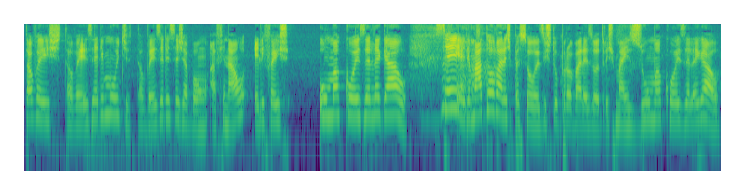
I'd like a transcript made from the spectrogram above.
Talvez, talvez ele mude, talvez ele seja bom. Afinal, ele fez uma coisa legal. Sei, ele matou várias pessoas, estuprou várias outras, mas uma coisa legal.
